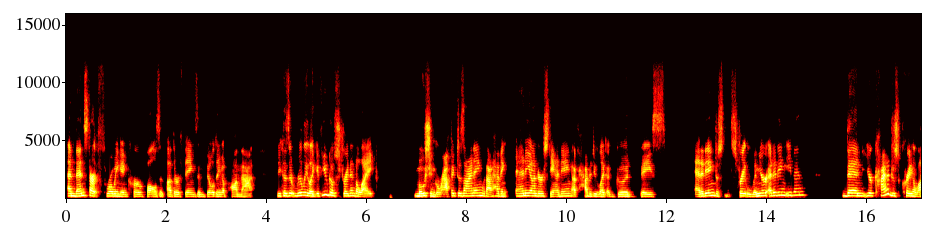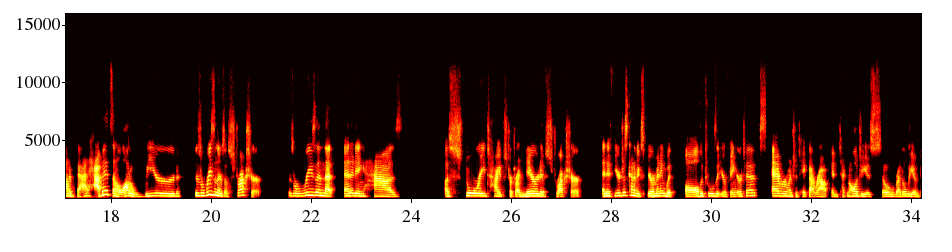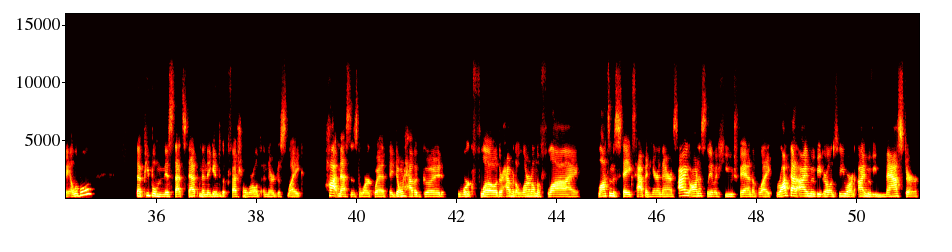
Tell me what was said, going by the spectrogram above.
and then start throwing in curveballs and other things and building upon that. Because it really, like, if you go straight into like motion graphic designing without having any understanding of how to do like a good base editing, just straight linear editing, even, then you're kind of just creating a lot of bad habits and a lot of weird. There's a reason there's a structure. There's a reason that editing has a story type structure, a narrative structure. And if you're just kind of experimenting with all the tools at your fingertips, everyone should take that route. And technology is so readily available that people miss that step. And then they get into the professional world and they're just like hot messes to work with. They don't have a good workflow. They're having to learn on the fly. Lots of mistakes happen here and there. So I honestly am a huge fan of like rock that iMovie girl until you are an iMovie master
